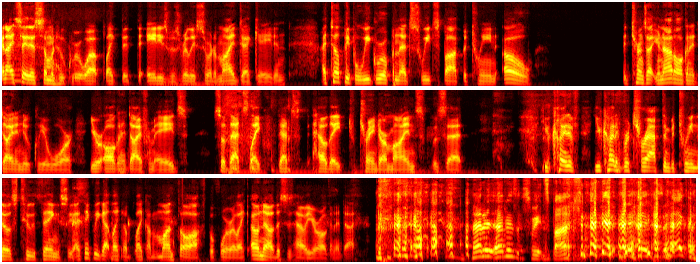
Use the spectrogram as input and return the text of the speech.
and I say this someone who grew up like the the '80s was really sort of my decade, and I tell people we grew up in that sweet spot between oh, it turns out you're not all going to die in a nuclear war. You're all going to die from AIDS. So that's like that's how they t- trained our minds was that you kind of you kind of were trapped in between those two things. So I think we got like a like a month off before we're like, oh no, this is how you're all going to die. that is that is a sweet spot. yeah, exactly.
